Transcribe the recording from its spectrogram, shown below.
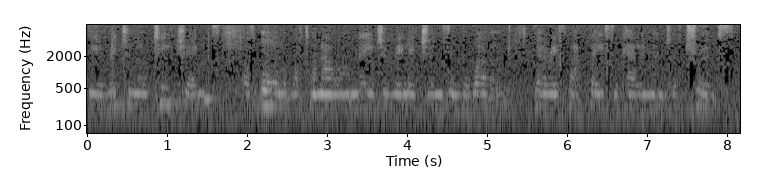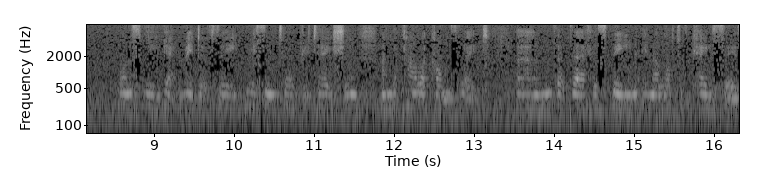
the original teachings of all of what are now our major religions in the world, there is that basic element of truth once we get rid of the misinterpretation and the power conflict um, that there has been in a lot of cases.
